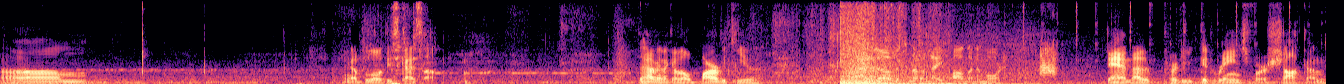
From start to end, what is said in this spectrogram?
Um, I'm gonna blow these guys up. They're having like a little barbecue. I love it smell of napalm in the morning. Ah! Damn, that is a pretty good range for a shotgun.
